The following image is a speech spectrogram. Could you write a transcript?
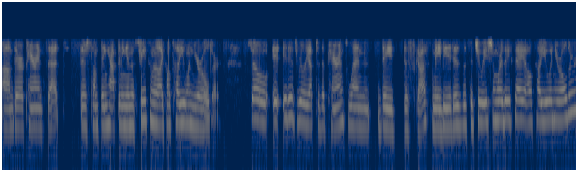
Um, there are parents that there's something happening in the streets and they're like, I'll tell you when you're older. So it, it is really up to the parents when they discuss. Maybe it is a situation where they say, I'll tell you when you're older.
